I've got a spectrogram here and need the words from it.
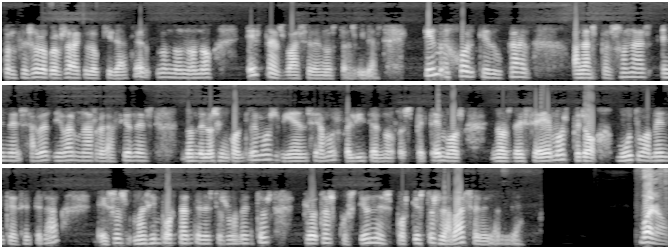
profesor o profesora que lo quiere hacer. No, no, no, no. Esta es base de nuestras vidas. ¿Qué mejor que educar a las personas en el saber llevar unas relaciones donde nos encontremos bien, seamos felices, nos respetemos, nos deseemos, pero mutuamente, etcétera? Eso es más importante en estos momentos que otras cuestiones, porque esto es la base de la vida. Bueno,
